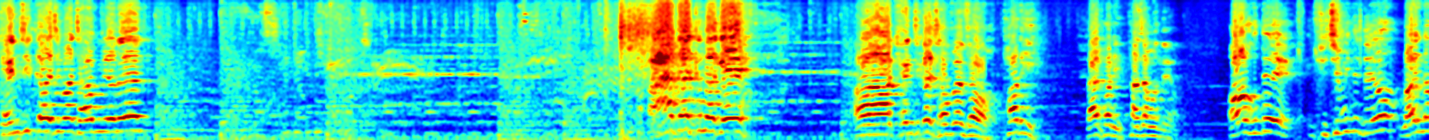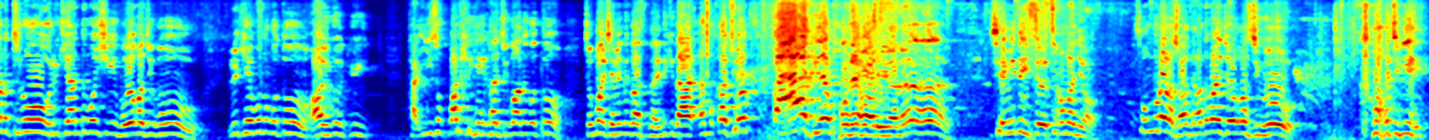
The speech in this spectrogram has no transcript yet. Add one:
겐지까지만 잡으면은 아 깔끔하게 아 겐지까지 잡으면서 파리 날파리 다 잡았네요 아 근데 재밌는데요? 라인하르트로 이렇게 한두 번씩 모여가지고 이렇게 해보는 것도 아 이거 이, 다 이속 빠르게 해가지고 하는 것도 정말 재밌는 것 같습니다. 이렇게 나 한번 까죠? 빡! 그냥 보내버리면은 재미도 있어요. 잠깐만요. 손브라가 저한테 하도 많이 줘가지고 그 와중에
